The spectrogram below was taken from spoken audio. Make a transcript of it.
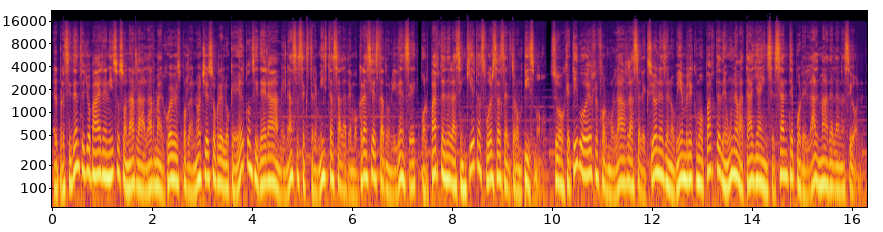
El presidente Joe Biden hizo sonar la alarma el jueves por la noche sobre lo que él considera amenazas extremistas a la democracia estadounidense por parte de las inquietas fuerzas del trumpismo. Su objetivo es reformular las elecciones de noviembre como parte de una batalla incesante por el alma de la nación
